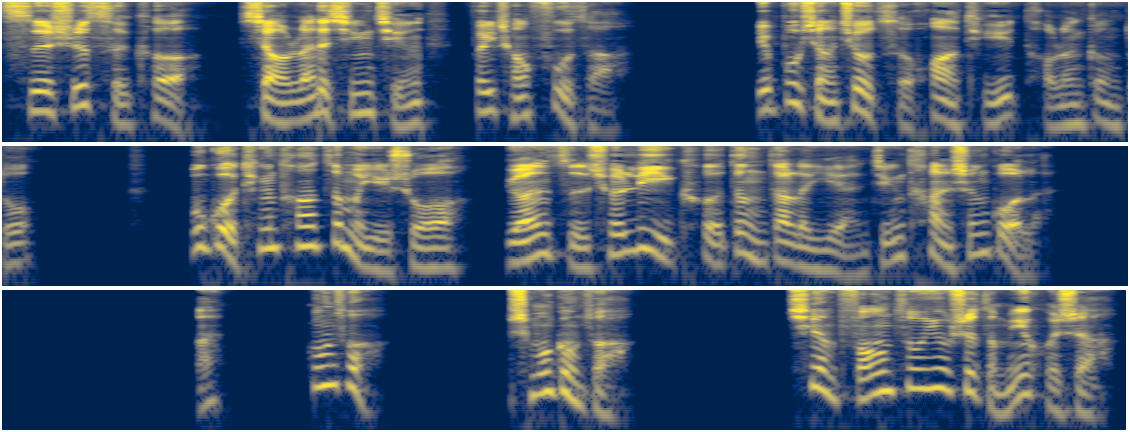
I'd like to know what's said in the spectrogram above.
此时此刻，小兰的心情非常复杂，也不想就此话题讨论更多。不过听他这么一说，原子却立刻瞪大了眼睛，探身过来：“啊，工作？什么工作？欠房租又是怎么一回事啊？”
